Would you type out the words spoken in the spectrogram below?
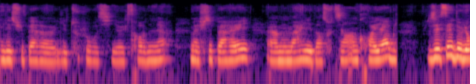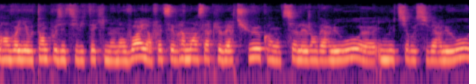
Il est super, il est toujours aussi extraordinaire. Ma fille, pareil. mon mari est d'un soutien incroyable. J'essaie de lui renvoyer autant de positivité qu'il m'en envoie. Et en fait, c'est vraiment un cercle vertueux. Quand on tire les gens vers le haut, euh, ils nous tirent aussi vers le haut.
